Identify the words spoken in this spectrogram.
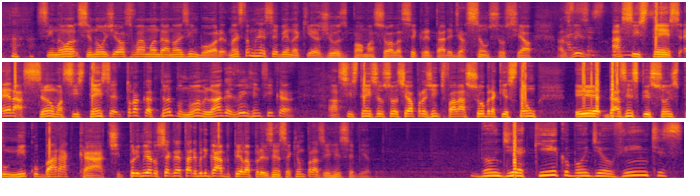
senão, senão o Gelson vai mandar nós embora. Nós estamos recebendo aqui a Josi Palmassola, secretária de Ação Social. Às assistência. vezes, assistência, era ação, assistência, troca tanto nome lá que às vezes a gente fica assistência social para a gente falar sobre a questão eh, das inscrições para o Nico Baracate. Primeiro, secretário, obrigado pela presença aqui, é um prazer recebê-lo. Bom dia, Kiko, bom dia, ouvintes.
